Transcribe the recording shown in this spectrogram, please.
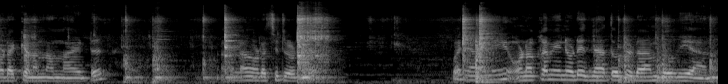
ഉടയ്ക്കണം നന്നായിട്ട്. അങ്ങനെ ഉടച്ചിട്ടുണ്ട്. അപ്പോൾ ഞാൻ ഈ ഉണക്കമീനോട് ഇതിനകത്തോട്ട് ഇടാൻ പോവുകയാണ്.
